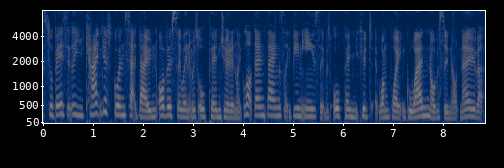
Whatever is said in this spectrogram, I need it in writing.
So basically, you can't just go and sit down. Obviously, when it was open during like lockdown things, like being E's, it was open. You could at one point go in. Obviously, not now. But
